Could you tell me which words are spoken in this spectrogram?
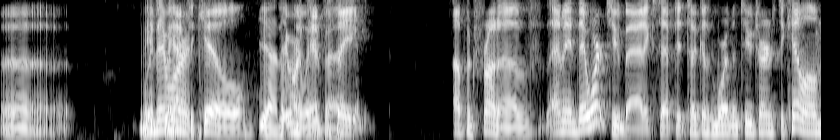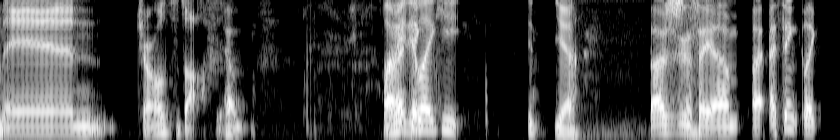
Uh, I mean, which they we have weren't. to kill. yeah, they weren't we too have to bad. stay up in front of. I mean, they weren't too bad, except it took us more than two turns to kill them, and Charles is off. Yep. I I mean, think- like he, it, yeah, I was just gonna say, um, I, I think like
